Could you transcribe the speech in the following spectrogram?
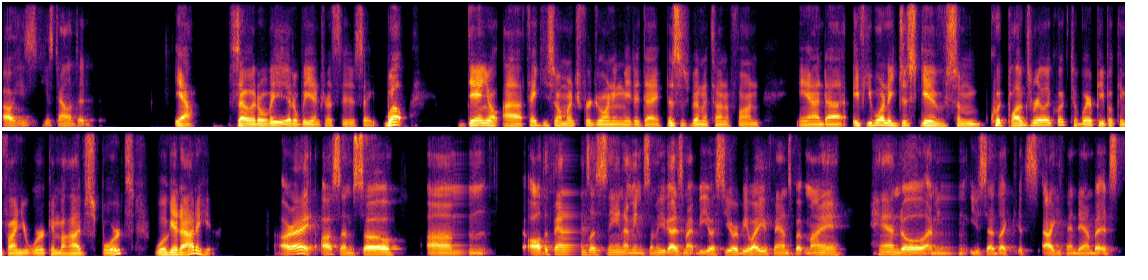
oh, he's he's talented. Yeah, so it'll be it'll be interesting to see. Well, Daniel, uh, thank you so much for joining me today. This has been a ton of fun. And uh, if you want to just give some quick plugs, really quick, to where people can find your work in Beehive Sports, we'll get out of here. All right, awesome. So, um, all the fans listening, I mean, some of you guys might be USU or BYU fans, but my handle, I mean, you said like it's Aggie Fan Dan, but it's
